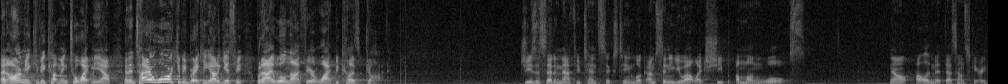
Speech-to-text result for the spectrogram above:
An army can be coming to wipe me out. An entire war can be breaking out against me, but I will not fear. Why? Because God. Jesus said in Matthew 10 16, Look, I'm sending you out like sheep among wolves. Now, I'll admit, that sounds scary.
